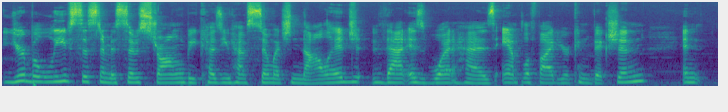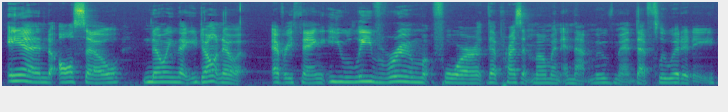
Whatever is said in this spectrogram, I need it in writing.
your belief system is so strong because you have so much knowledge that is what has amplified your conviction and and also knowing that you don't know everything you leave room for the present moment and that movement that fluidity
